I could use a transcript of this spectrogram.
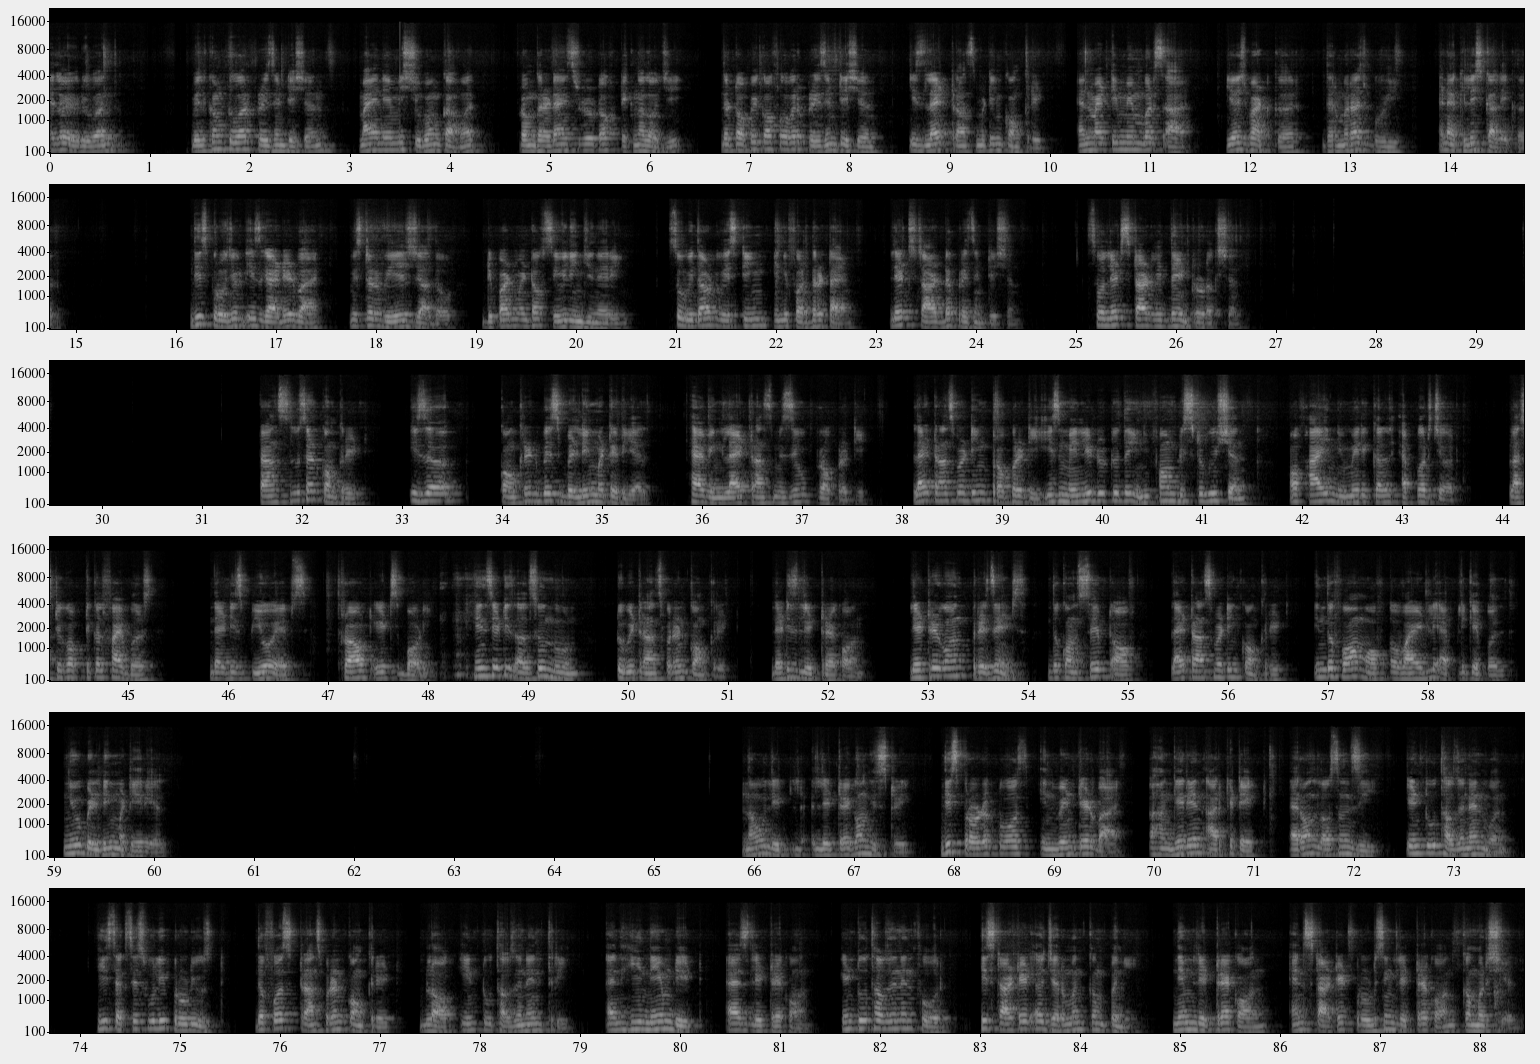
Hello everyone, welcome to our presentation. My name is Shubham Kamath from Gharda Institute of Technology. The topic of our presentation is light transmitting concrete and my team members are Yash Bhatkar, Dharmaraj Bhui and Akhilesh Kalekar. This project is guided by Mr. V.S. Jadhav, Department of Civil Engineering. So without wasting any further time, let's start the presentation. So let's start with the introduction. Translucent concrete is a concrete-based building material having light transmissive property. Light transmitting property is mainly due to the uniform distribution of high numerical aperture plastic optical fibers that is POFs throughout its body. Hence it is also known to be transparent concrete that is Litracon. Litracon presents the concept of light transmitting concrete in the form of a widely applicable new building material Now Litracon history. This product was invented by a Hungarian architect Aron Losonczi in 2001. He successfully produced the first transparent concrete block in 2003 and he named it as Litracon. In 2004, he started a German company named Litracon and started producing Litracon commercially.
